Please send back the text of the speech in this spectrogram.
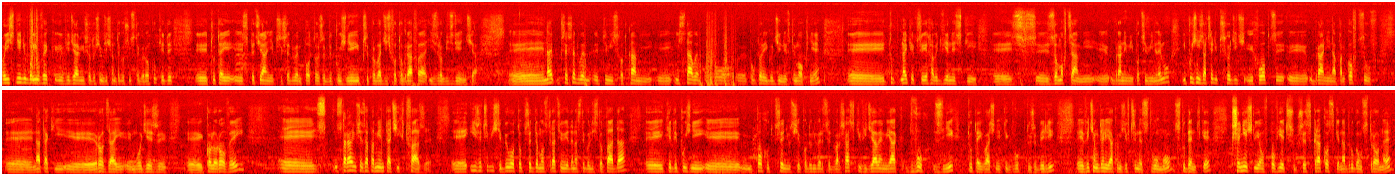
O istnieniu bojówek y, wiedziałem już od 1986 roku, kiedy y, tutaj y, specjalnie przyszedłem po to, żeby później przyprowadzić fotografa i zrobić zdjęcia. Przeszedłem tymi schodkami i stałem około półtorej godziny w tym oknie. Y, Tu najpierw przyjechały dwie nyski y, z, z zomowcami y, ubranymi po cywilnemu i później zaczęli przychodzić chłopcy ubrani na pankowców, na taki rodzaj młodzieży kolorowej. Starałem się zapamiętać ich twarze. Y, I rzeczywiście było to przed demonstracją 11 listopada, y, kiedy później y, pochód przeniósł się pod Uniwersytet Warszawski. Widziałem jak dwóch z nich, tutaj właśnie tych dwóch, którzy byli, wyciągnęli jakąś dziewczynę z tłumu, studentkę, przenieśli ją w powietrzu przez krakowskie na drugą stronę,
